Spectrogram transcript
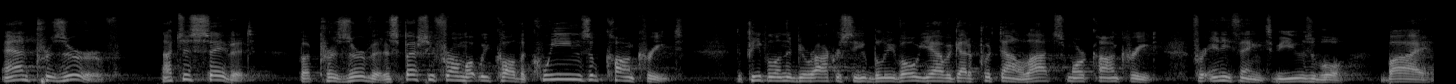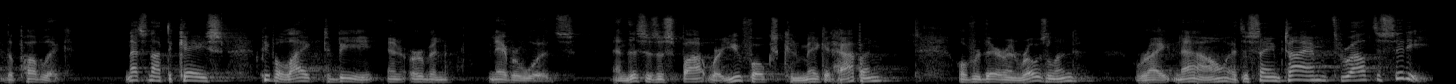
and preserve. Not just save it, but preserve it, especially from what we call the queens of concrete, the people in the bureaucracy who believe, oh yeah, we gotta put down lots more concrete for anything to be usable by the public. And that's not the case. People like to be in urban neighborhoods. And this is a spot where you folks can make it happen over there in Roseland right now, at the same time throughout the city.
